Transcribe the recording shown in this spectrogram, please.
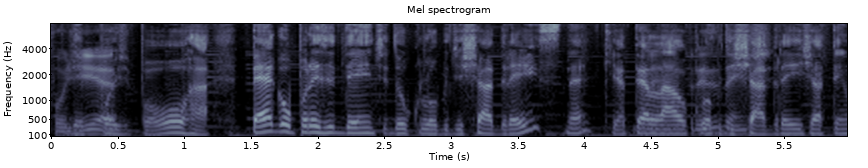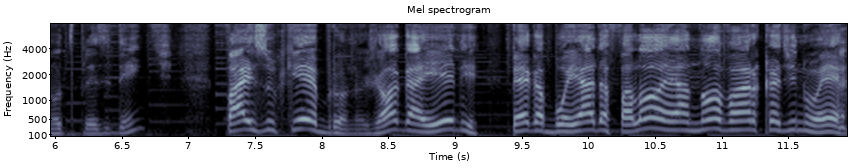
Podia. Depois de, porra, pega o presidente do clube de xadrez, né? Que até Grande lá o clube de presidente. xadrez já tem outro presidente. Faz o quê, Bruno? Joga ele, pega a boiada, fala, ó, é a nova arca de Noé.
